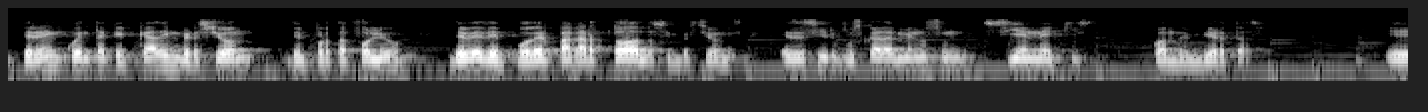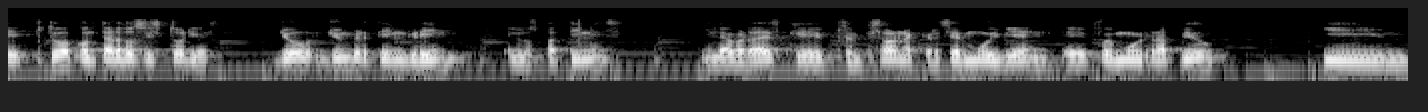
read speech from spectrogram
y tener en cuenta que cada inversión del portafolio debe de poder pagar todas las inversiones. Es decir, buscar al menos un 100x cuando inviertas. Eh, pues te voy a contar dos historias. Yo, yo invertí en Green, en los patines, y la verdad es que pues, empezaron a crecer muy bien, eh, fue muy rápido y,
